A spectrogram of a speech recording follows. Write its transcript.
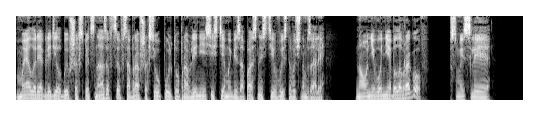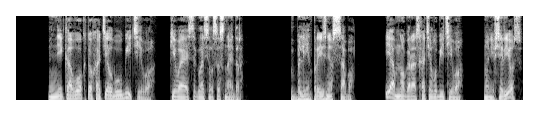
Мэлори оглядел бывших спецназовцев, собравшихся у пульта управления системой безопасности в выставочном зале — но у него не было врагов. В смысле... Никого, кто хотел бы убить его, кивая, согласился Снайдер. Блин, произнес Сабо. Я много раз хотел убить его, но не всерьез.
